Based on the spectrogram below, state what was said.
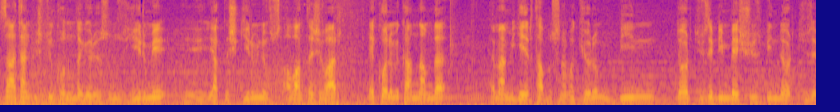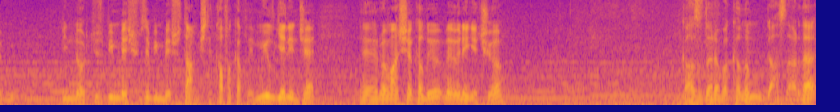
Zaten üstün konumda görüyorsunuz. 20 e, yaklaşık 20 nüfus avantajı var. Ekonomik anlamda hemen bir gelir tablosuna bakıyorum. 1400'e 1500, 1400'e 1400, 1500'e 1500. Tamam işte kafa kafaya. Mule gelince e, rövanş yakalıyor ve öne geçiyor. Gazlara bakalım. Gazlarda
